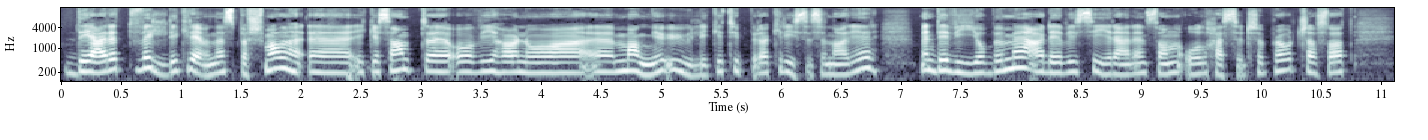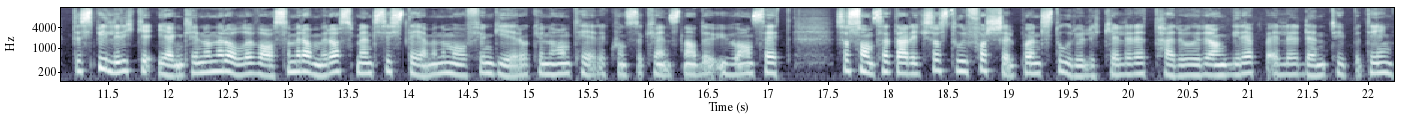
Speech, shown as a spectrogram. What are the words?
Det er et veldig krevende spørsmål. Eh, ikke sant? Og vi har nå eh, mange ulike typer av krisescenarioer. Men det vi jobber med, er det vi sier er en sånn all hazards approach. Altså at det spiller ikke egentlig noen rolle hva som rammer oss, men systemene må fungere og kunne håndtere konsekvensene av det uansett. Så sånn sett er det ikke så stor forskjell på en storulykke eller et terrorangrep eller den type ting.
